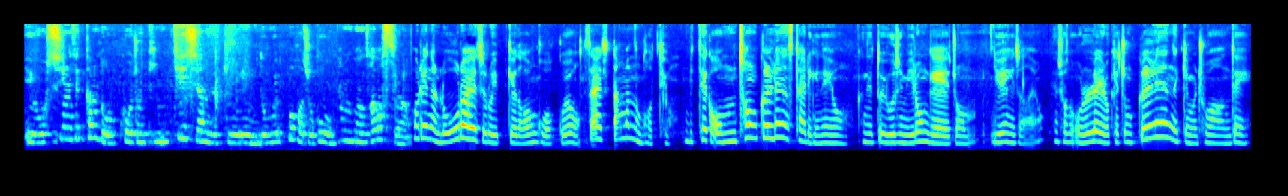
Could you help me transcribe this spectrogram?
이 워싱 색감도 그렇고 좀 빈티지한 느낌이 너무 예뻐가지고 한번 사봤어요. 허리는 로우라이즈로 입게 나온 것 같고요. 사이즈 딱 맞는 것 같아요. 밑에가 엄청 끌리는 스타일이긴 해요. 근데 또 요즘 이런 게 좀 유행이잖아요. 저는 원래 이렇게 좀 끌리는 느낌을 좋아하는데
